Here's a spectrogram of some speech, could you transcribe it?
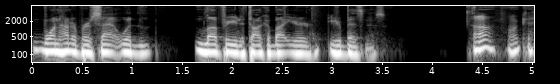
100 percent would love for you to talk about your your business, Oh, okay.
